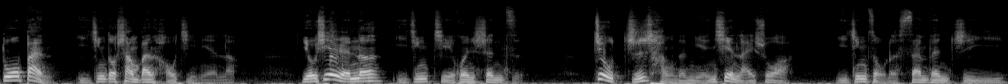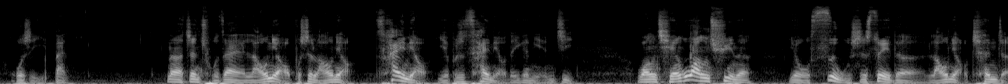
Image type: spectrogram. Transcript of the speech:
多半已经都上班好几年了，有些人呢已经结婚生子，就职场的年限来说啊，已经走了三分之一或是一半，那正处在老鸟不是老鸟，菜鸟也不是菜鸟的一个年纪。往前望去呢，有四五十岁的老鸟撑着；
